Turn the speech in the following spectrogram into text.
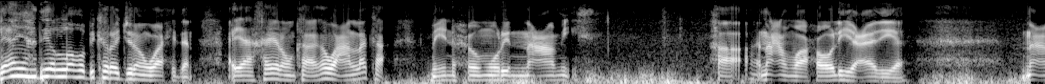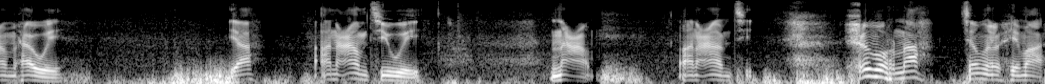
lian yahdiya allaahu bika rajulan waaxidan ayaa khayrun kaaga wacan laka min xumuri nacami nacam waa xoolihii caadiga nacam maxaa weeye weeye nacam ancaamtii xumurna jamcu ximaar.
